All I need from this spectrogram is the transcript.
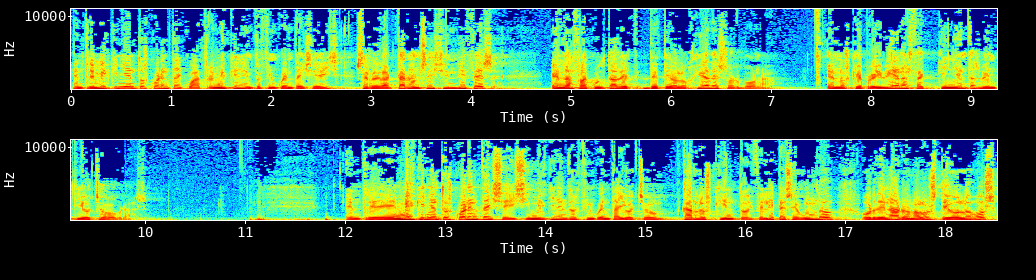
Entre 1544 y 1556 se redactaron seis índices en la Facultad de, de Teología de Sorbona, en los que prohibían hasta 528 obras. Entre 1546 y 1558, Carlos V y Felipe II ordenaron a los teólogos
